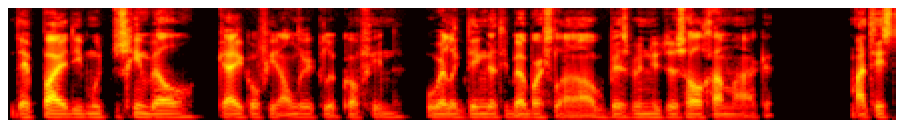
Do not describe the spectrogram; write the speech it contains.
Depay die moet misschien wel kijken of hij een andere club kan vinden. Hoewel ik denk dat hij bij Barcelona ook best minuten zal gaan maken. Maar het is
